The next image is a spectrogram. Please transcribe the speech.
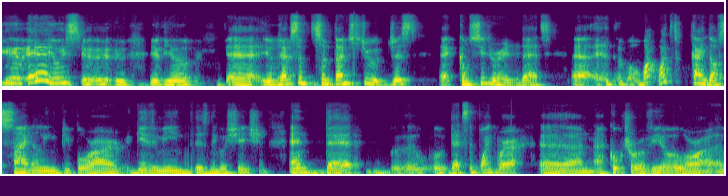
you, yeah, you, you, you, you, uh, you have some sometimes to just uh, consider that uh, what what kind of signaling people are giving me in this negotiation, and that uh, that's the point where uh, a cultural view or uh,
